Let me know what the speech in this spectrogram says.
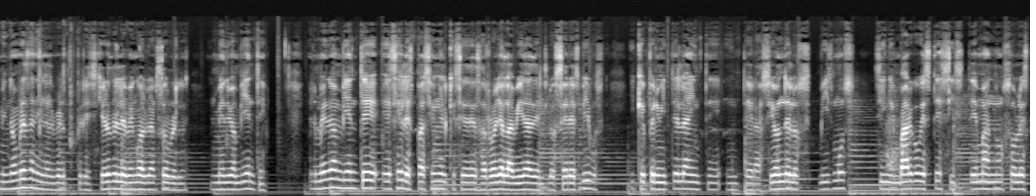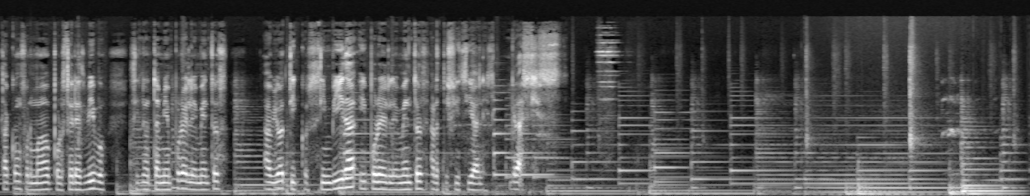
mi nombre es Daniel Alberto Pérez Izquierdo y le vengo a hablar sobre el, medio ambiente. El medio ambiente es el espacio en el que se desarrolla la vida de los seres vivos y que permite la interacción de los mismos. Sin embargo, este sistema no solo está conformado por seres vivos, sino también por elementos abióticos sin vida y por elementos artificiales. Gracias.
